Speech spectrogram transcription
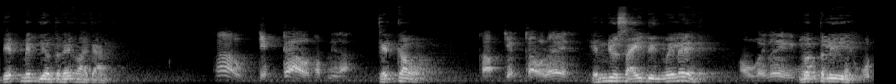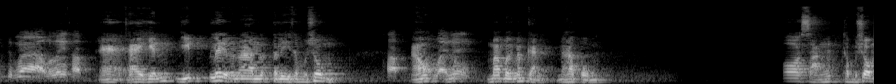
เด็ดเม็ดเดียวตัวได้ก่อนอาจารย์ เก้าเจ็ดเก้าครับนี่ละเจ็ดเก้าครับเจ็ดเก้าเลย เห็นอยู่ใสดึงไว้เลย เอาไปเลยลอตเตอรี่มุดขึ้นมาเอาเลยครับอ่าถ้าเห็นหยิบเลขมาลอตเตอรี่ท่านผู้ชม ครับเอาไว้เลย มาเบิ่งน้ำกันนะครับผมอสังท่านผู้ชม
